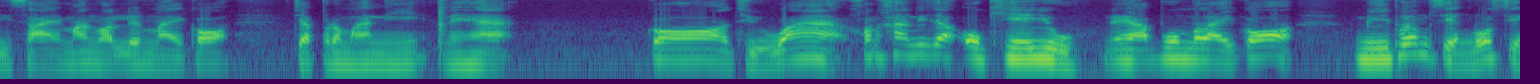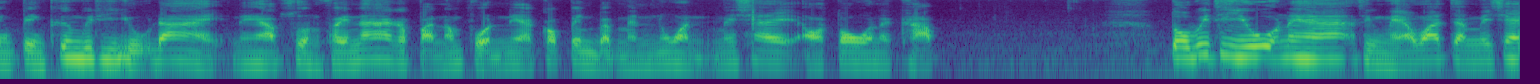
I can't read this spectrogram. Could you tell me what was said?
ดีไซน์ม่านวัดเรือนไม้ก็จะประมาณนี้นะฮะก็ถือว่าค่อนข้างที่จะโอเคอยู่นะครับพวงมาลัยก็มีเพิ่มเสียงลดเสียงเปลี่ยนเครื่องวิทยุได้นะครับ ส่วนไฟหน้ากับปัดน้ำฝนเนี่ยก็เป็นแบบแมนนวลไม่ใช่ออโต้นะครับ ตัววิทยุนะฮะถึงแม้ว่าจะไม่ใช่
